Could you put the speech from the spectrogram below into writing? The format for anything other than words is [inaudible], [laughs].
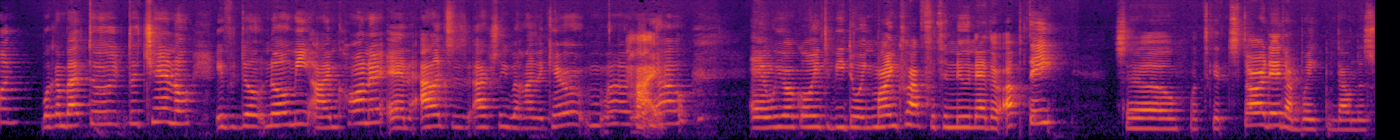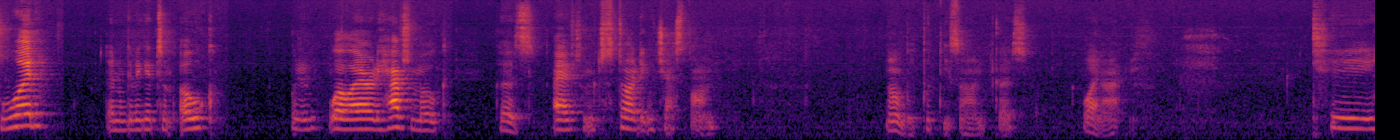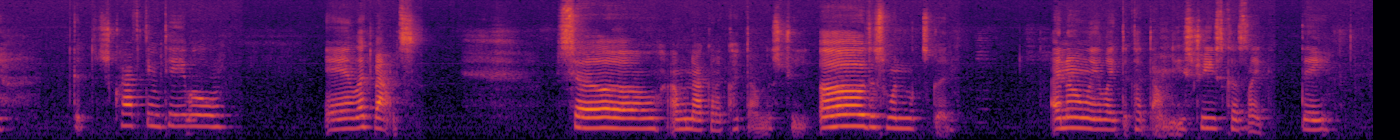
everyone. Welcome back to the channel. If you don't know me, I'm Connor, and Alex is actually behind the camera right Hi. now. And we are going to be doing Minecraft with a new Nether update. So let's get started. I'm breaking down this wood. Then I'm gonna get some oak. Well, I already have some oak because I have some starting chest on. Normally put these on because why not? Okay, get this crafting table and let's bounce. So I'm not gonna cut down this tree. Oh, this one looks good. I normally like to cut down these trees because like they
